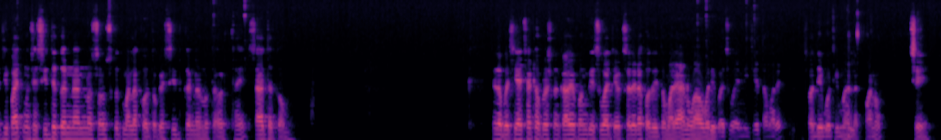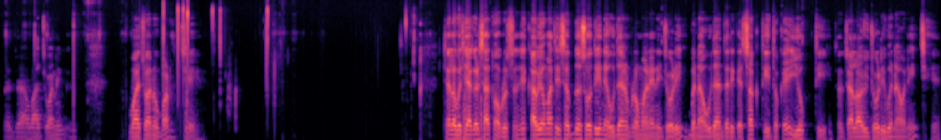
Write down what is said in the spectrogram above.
પછી પાંચમું છે સિદ્ધ કરનારનો સંસ્કૃતમાં લખો તો કે સિદ્ધ કરનારનો અર્થ થાય સાધકમ. ચાલો પછી આ છઠ્ઠો પ્રશ્ન, કાવ્ય, પંક્તિ, સુવાચ્ય અક્ષરે લખો તો તમારે આનું આ વળી પાછું એ નીચે તમારે સ્વદેપોથીમાં લખવાનું છે. વાંચવાની, વાંચવાનું પણ છે. ચાલો પછી આગળ સાતમો પ્રશ્ન છે. કાવ્યમાંથી શબ્દો શોધીને ઉદાહરણ પ્રમાણેની જોડી બનાવો. ઉદાહરણ તરીકે શક્તિ તો કે યુક્તિ. તો ચાલો આવી જોડી બનાવવાની છે.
